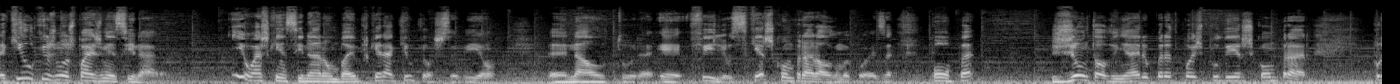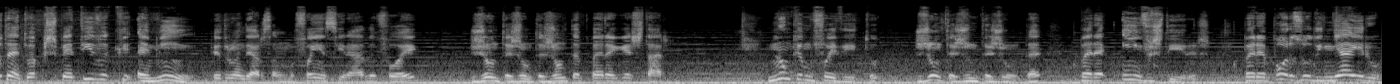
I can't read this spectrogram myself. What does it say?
Aquilo que os meus pais me ensinaram, e eu acho que ensinaram bem porque era aquilo que eles sabiam uh, na altura, é filho, se queres comprar alguma coisa, poupa, junta o dinheiro para depois poderes comprar. Portanto, a perspectiva que a mim, Pedro Anderson, me foi ensinada foi junta, junta, junta para gastar. Nunca me foi dito junta, junta, junta para investires, para pôres o dinheiro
